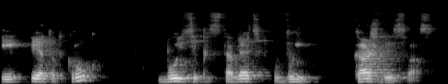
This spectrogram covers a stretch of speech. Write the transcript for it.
И этот круг будете представлять вы, каждый из вас.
